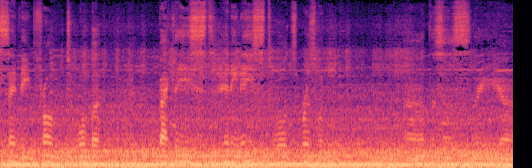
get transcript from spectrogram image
ascending from Toowoomba back east, heading east towards Brisbane. Uh, this is the, uh,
